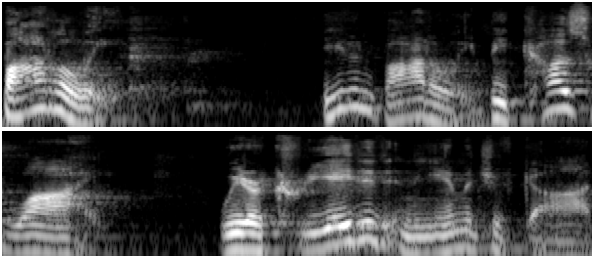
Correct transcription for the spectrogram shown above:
bodily. Even bodily. Because why? We are created in the image of God.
